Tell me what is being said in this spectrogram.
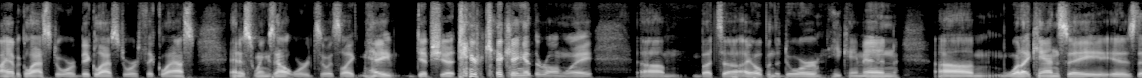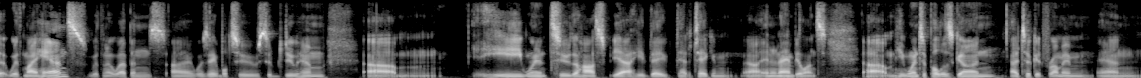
I have a glass door, big glass door, thick glass, and it swings outward. So it's like, hey, dipshit, you're kicking it the wrong way. Um, but uh, I opened the door. He came in. Um, what I can say is that with my hands, with no weapons, I was able to subdue him. Um, he went to the hospital. Yeah, he they had to take him uh, in an ambulance. Um, he went to pull his gun. I took it from him, and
